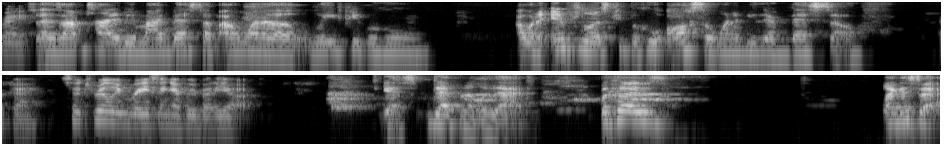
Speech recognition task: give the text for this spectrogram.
Right. So as I'm trying to be my best self, I want to lead people who, I want to influence people who also want to be their best self. Okay. So it's really raising everybody up. Yes, definitely that. Because like I said,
